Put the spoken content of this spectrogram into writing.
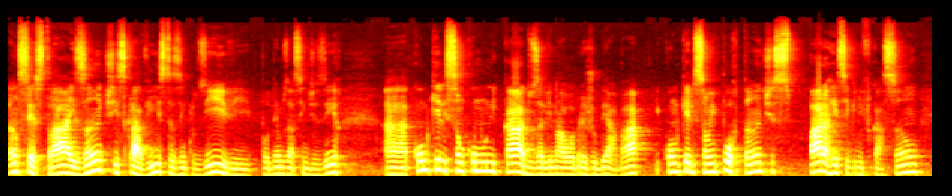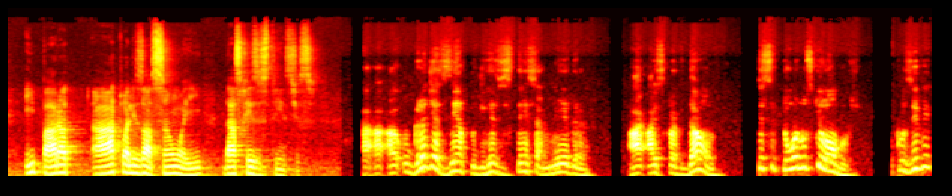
ancestrais, anti-escravistas, inclusive, podemos assim dizer, ah, como que eles são comunicados ali na obra Jubiabá e como que eles são importantes para a ressignificação e para a atualização aí das resistências. A, a, o grande exemplo de resistência negra à, à, escravidão se situa nos quilombos. Inclusive,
